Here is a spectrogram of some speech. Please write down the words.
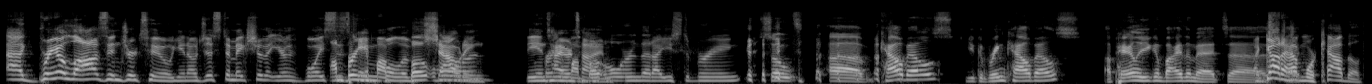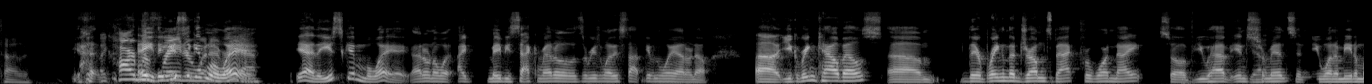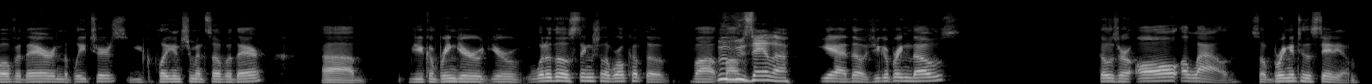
Uh, bring a lozenge or two, you know, just to make sure that your voice I'm is capable of shouting horn, the bringing entire my time. horn that I used to bring. So uh cowbells, you can bring cowbells. Apparently you can buy them at uh I gotta at- have more cowbell, Tyler. yeah, Like Harbor Hey, they Freight used to or give them whatever. away. Yeah. Yeah, they used to give them away. I don't know what I maybe Sacramento is the reason why they stopped giving away. I don't know. Uh, you can bring cowbells. Um, they're bringing the drums back for one night. So if you have instruments and you want to meet them over there in the bleachers, you can play instruments over there. Um, you can bring your your what are those things from the World Cup? The va- va- Vuvuzela. yeah, those you can bring those. Those are all allowed. So bring it to the stadium.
